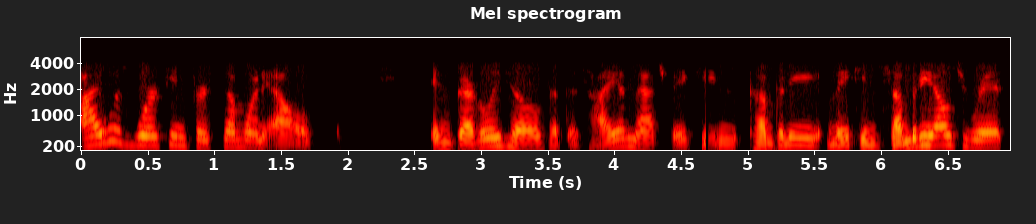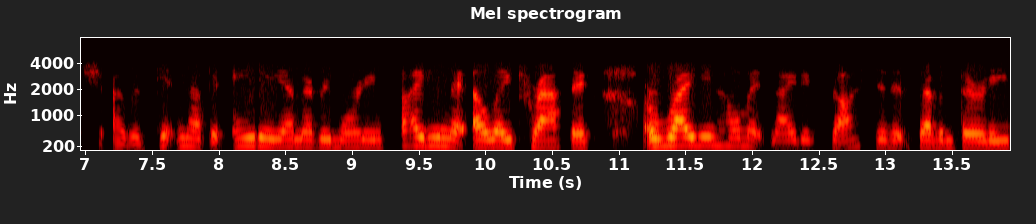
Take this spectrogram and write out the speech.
I was working for someone else in Beverly Hills at this high end matchmaking company, making somebody else rich, I was getting up at 8 a.m. every morning, fighting the LA traffic, arriving home at night exhausted at 7:30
